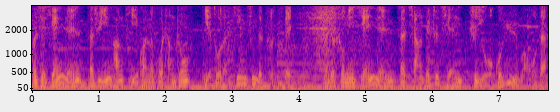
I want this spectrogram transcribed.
而且嫌疑人在去银行提款的过程中也做了精心的准备，那就说明嫌疑人在抢劫之前是有过预谋的。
